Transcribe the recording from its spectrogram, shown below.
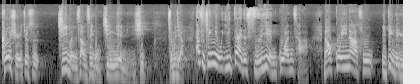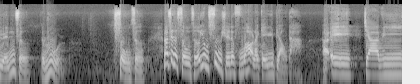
科学就是基本上是一种经验理性。怎么讲？它是经由一再的实验观察，然后归纳出一定的原则的 rule 守则。那这个守则用数学的符号来给予表达啊，a 加 v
